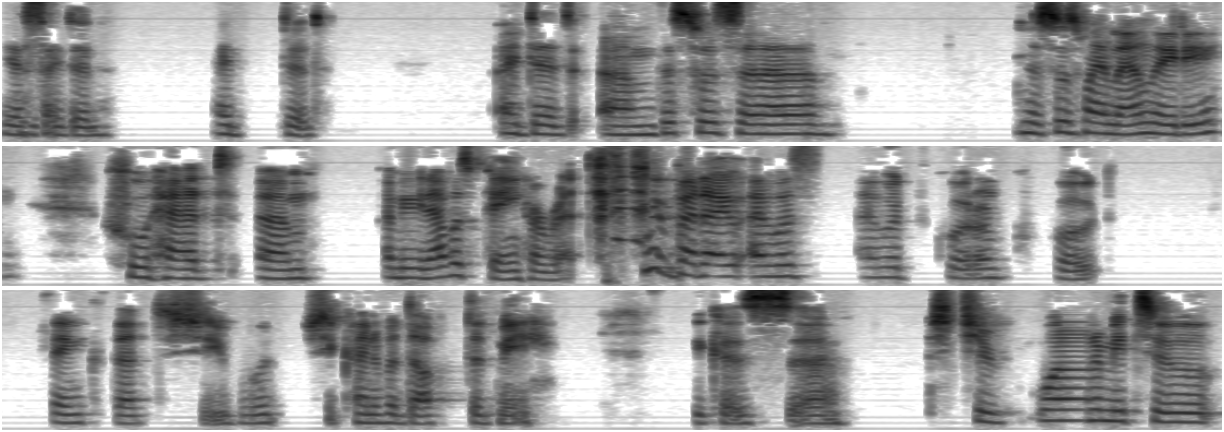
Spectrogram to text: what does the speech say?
yes, I did. I did. I did. Um, this was a this was my landlady who had. Um, I mean, I was paying her rent, but I, I was I would quote unquote think that she would she kind of adopted me because uh, she wanted me to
